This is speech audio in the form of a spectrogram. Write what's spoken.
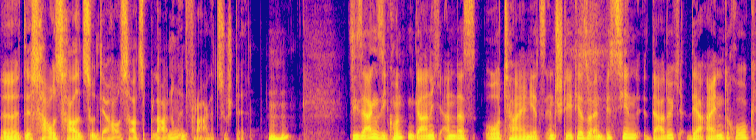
äh, des Haushalts und der Haushaltsplanung in Frage zu stellen. Mhm. Sie sagen, Sie konnten gar nicht anders urteilen. Jetzt entsteht ja so ein bisschen dadurch der Eindruck,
